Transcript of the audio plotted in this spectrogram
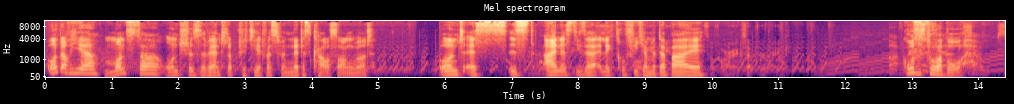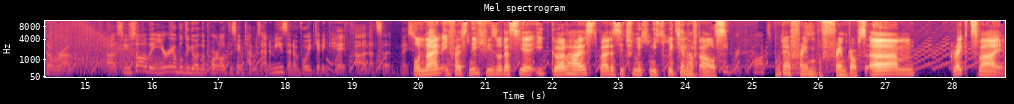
Und auch hier Monster und Schüsse werden teleportiert, was für ein nettes Chaos sorgen wird. Und es ist eines dieser Elektroviecher mit dabei. Oh, of Großes yeah, Turbo. So, so rough. Uh, so you saw that you're able to go in the portal at the same time as enemies and avoid getting hit. Uh, that's a nice. Und nein, ich weiß nicht, wieso das hier Eat Girl heißt, weil das sieht für mich nicht mädchenhaft aus. Und der Frame, Frame Drops. Ähm, Greg 2.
